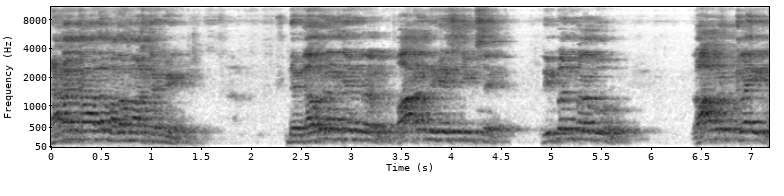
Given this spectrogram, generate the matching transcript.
நடக்காத மதமாற்றங்கள். இந்த governor general Warren Hastings Ripon பிரபு ராபர்ட் கிளைவ்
